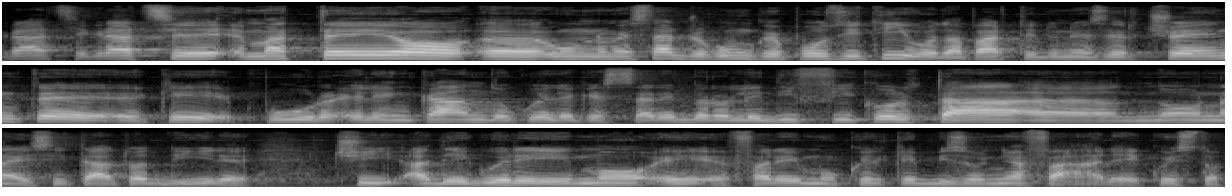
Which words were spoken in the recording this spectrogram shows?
Grazie, grazie Matteo. Eh, un messaggio comunque positivo da parte di un esercente eh, che pur elencando quelle che sarebbero le difficoltà eh, non ha esitato a dire ci adegueremo e faremo quel che bisogna fare. Questo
